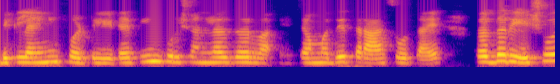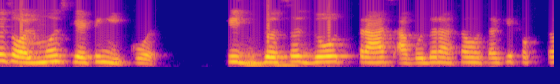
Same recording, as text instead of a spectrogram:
declining fertility आहे. तीन पुरुषांना जर ह्याच्यामध्ये त्रास होत आहे तर the ratio is almost getting equal की. जसं जो त्रास अगोदर असा होता की फक्त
